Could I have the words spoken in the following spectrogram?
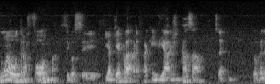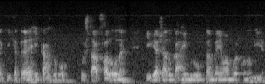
Uma outra forma, se você. E aqui é claro, é para quem viaja em casal, certo? Estou vendo aqui que até Ricardo Gustavo falou, né? Que viajar do carro em grupo também é uma boa economia.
